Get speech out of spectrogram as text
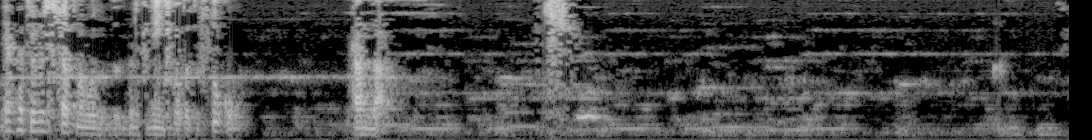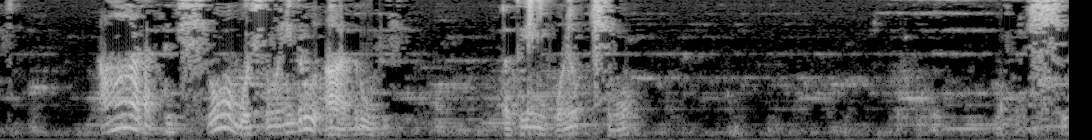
Я, кстати, уже сейчас могу приценить вот эту штуку. Кандар. Чё? А, так ты все, больше со мной не дружишь. А, дружишь. Так я не понял, почему. Возвращи.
